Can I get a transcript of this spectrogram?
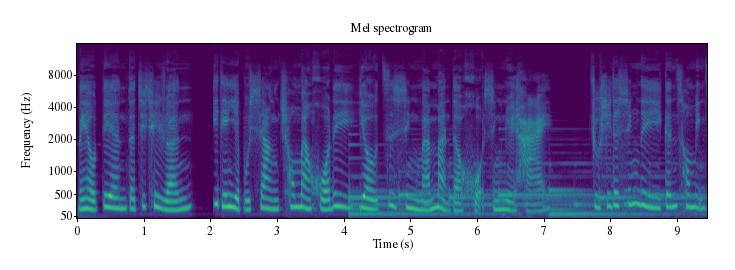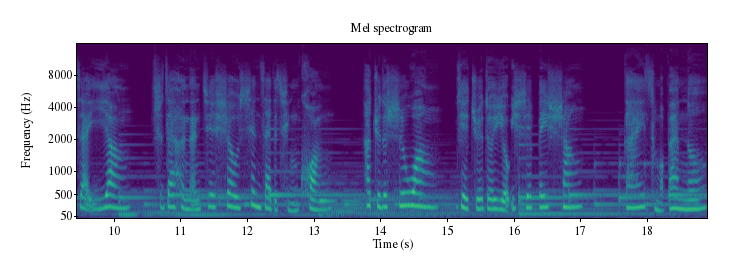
没有电的机器人。一点也不像充满活力又自信满满的火星女孩。主席的心里跟聪明仔一样，实在很难接受现在的情况。他觉得失望，也觉得有一些悲伤。该怎么办呢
